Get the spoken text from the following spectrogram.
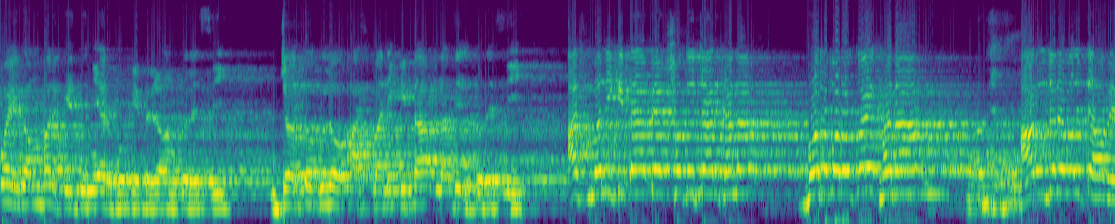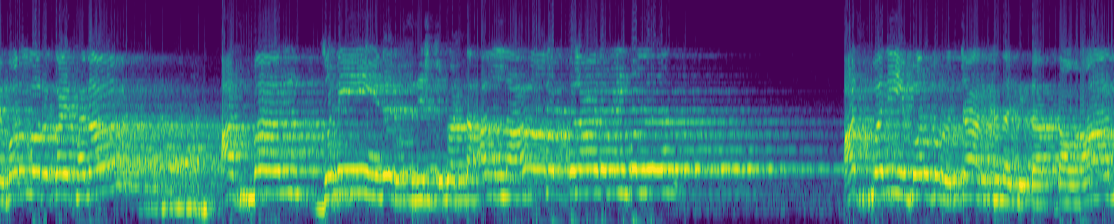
পয়গম্বরকে দুনিয়ার বুকে প্রেরণ করেছি যতগুলো আসমানি কিতাব নাজিল করেছি আসমানি কিতাব একশত চারখানা বড় বড় কয়খানা আরো জোরে বলতে হবে বড় বড় কয়খানা আসমান জমিনের সৃষ্টিকর্তা আল্লাহ রাব্বুল আলামিন বললেন, আসমানি বড় বড় চারখানা কিতাব, তাওরাত,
